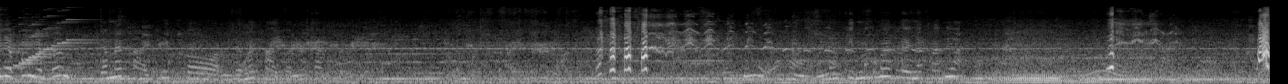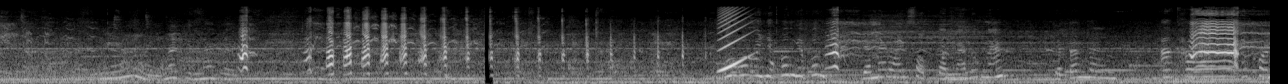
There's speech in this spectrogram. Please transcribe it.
ยอย่าเพิ่งอย่าเพิ่งเดี๋ยวแม่ถ่ายคลิปก่อนเดี๋ยวแม่ถ่ายก่อนนะคะนี่อาหารน่ากินมากๆเลยนะคะเนี่ยโอ้น่ากินมากเลยโอ้ยอย่าเพิ่งอย่าเพิ่งเดี๋ยวแม่ไลฟ์สดก่อนนะลูกนะเดี๋ยวแป๊บนึงอะค่ะทุกคน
